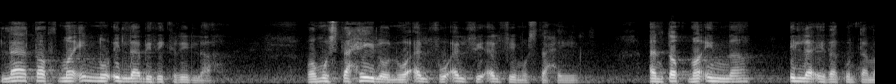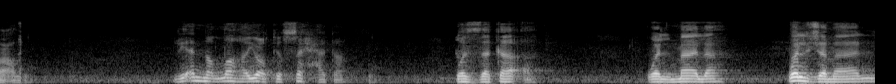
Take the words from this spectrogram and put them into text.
لا تطمئن إلا بذكر الله. ومستحيل وألف ألف ألف مستحيل أن تطمئن إلا إذا كنت مع الله لأن الله يعطي الصحة والذكاء والمال والجمال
